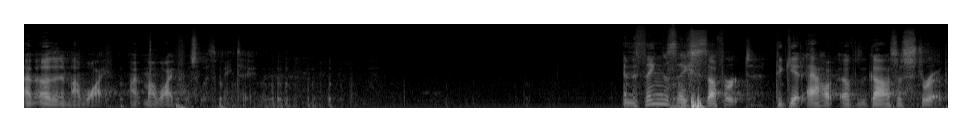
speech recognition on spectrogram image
other than my wife. My, my wife was with me too. And the things they suffered to get out of the Gaza Strip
